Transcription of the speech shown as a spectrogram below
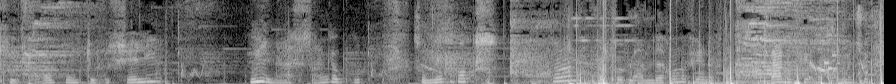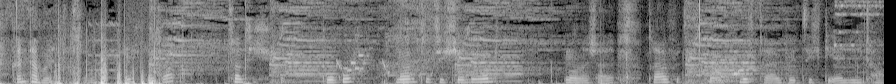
Okay, Powerpunkte für Shelly. Ui, nice Angebot. So, Megabox. Dann 5 verbleibende. 104, 304 Münzen. Könnte aber etwas sein. 5 Rosa. 20 Poco. 29 Shelly und. Nein, schade. 43 Gold plus 43 die Anita.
